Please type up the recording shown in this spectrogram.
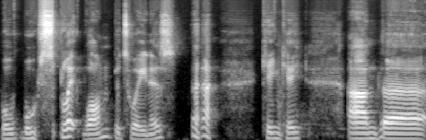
We'll we'll split one between us. Kinky. And uh,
